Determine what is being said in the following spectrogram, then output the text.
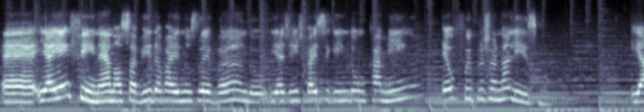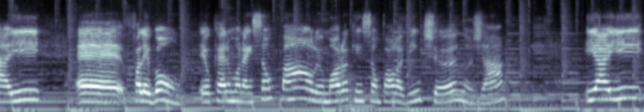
É, e aí, enfim, né? A nossa vida vai nos levando e a gente vai seguindo um caminho. Eu fui para o jornalismo. E aí é, falei, bom, eu quero morar em São Paulo, eu moro aqui em São Paulo há 20 anos já. E aí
